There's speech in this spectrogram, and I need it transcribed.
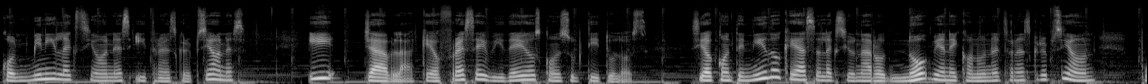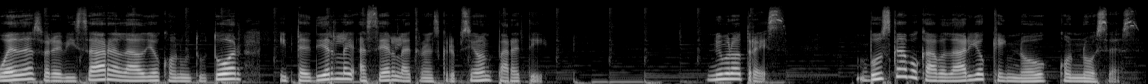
con mini lecciones y transcripciones, y Yabla, que ofrece videos con subtítulos. Si el contenido que has seleccionado no viene con una transcripción, puedes revisar el audio con un tutor y pedirle hacer la transcripción para ti. Número 3. Busca vocabulario que no conoces.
